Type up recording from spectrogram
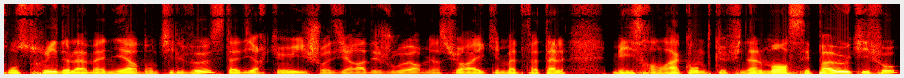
construit de la manière dont il veut, c'est-à-dire qu'il choisira des joueurs, bien sûr, avec Imad Fatal, mais il se rendra compte que finalement, c'est pas eux qu'il faut.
